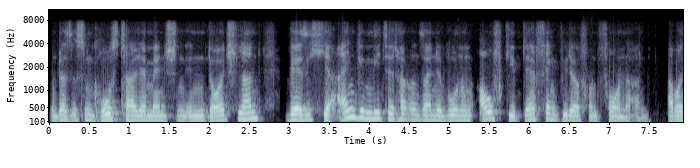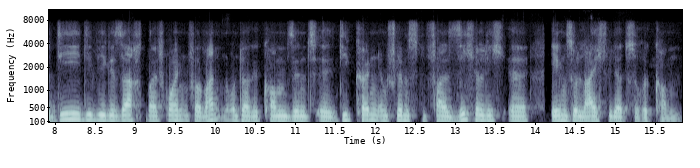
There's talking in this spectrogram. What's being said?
Und das ist ein Großteil der Menschen in Deutschland. Wer sich hier eingemietet hat und seine Wohnung aufgibt, der fängt wieder von vorne an. Aber die, die wie gesagt bei Freunden, Verwandten untergekommen sind, äh, die können im schlimmsten Fall sicherlich äh, ebenso leicht wieder zurückkommen.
